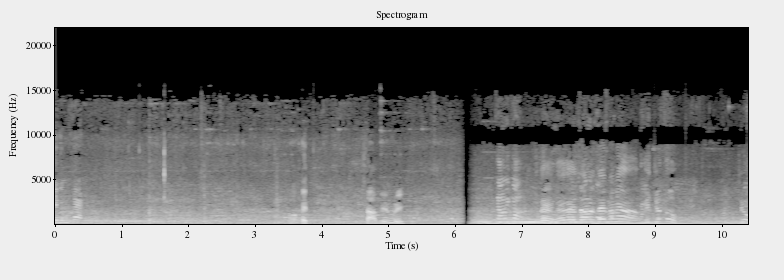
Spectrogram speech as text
Uminom ka. Bakit? Sabi mo eh. Ikaw, ikaw. Hindi, hindi, sama tayo mamaya. Video to. Video.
